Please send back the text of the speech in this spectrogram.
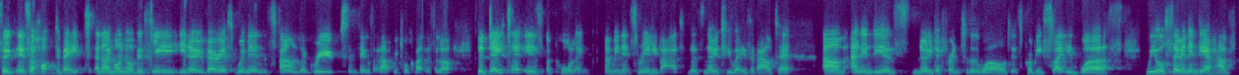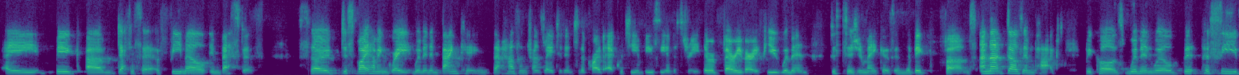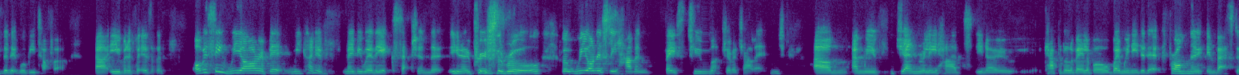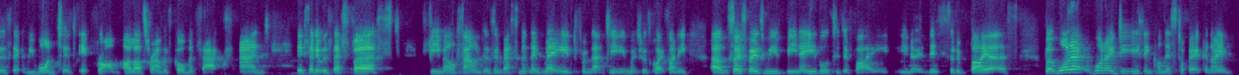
so it's a hot debate and i'm on obviously you know various women's founder groups and things like that we talk about this a lot the data is appalling i mean it's really bad there's no two ways about it um, and india's no different to the world it's probably slightly worse we also in india have a big um, deficit of female investors so despite having great women in banking, that hasn't translated into the private equity and VC industry. There are very, very few women decision makers in the big firms. And that does impact because women will be- perceive that it will be tougher, uh, even if it isn't. Obviously, we are a bit, we kind of, maybe we're the exception that, you know, proves the rule, but we honestly haven't faced too much of a challenge. Um, and we've generally had, you know, capital available when we needed it from the investors that we wanted it from. Our last round was Goldman Sachs, and they said it was their first female founders investment they'd made from that team, which was quite funny. Um, so I suppose we've been able to defy, you know, this sort of bias. But what I, what I do think on this topic, and I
